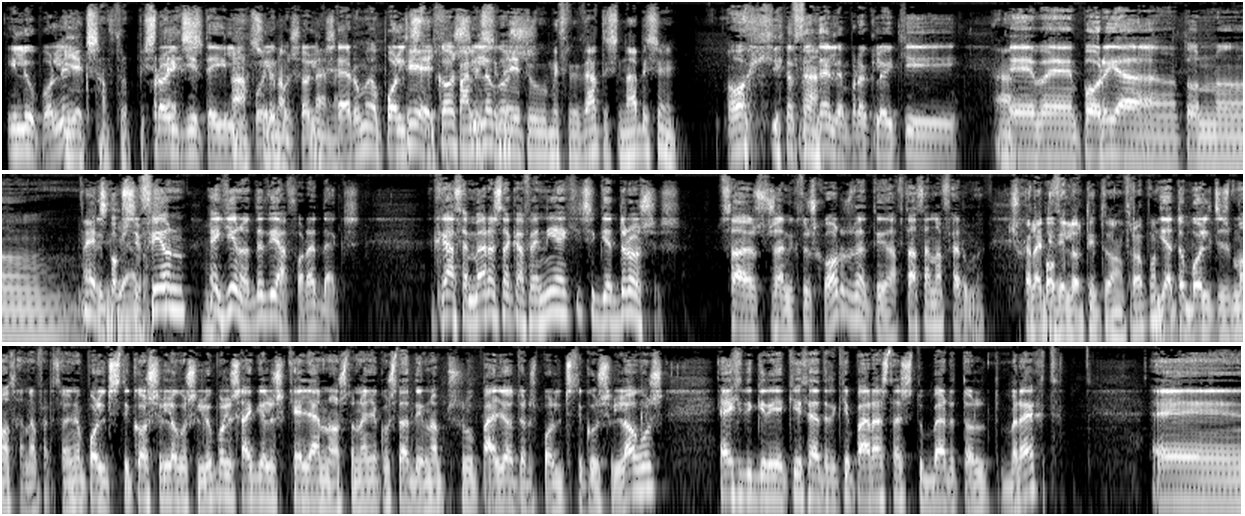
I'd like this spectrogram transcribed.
Η Λιούπολη. Οι εξανθρωπιστές. Προηγείται η Α, Λιούπολη, συγγνώμη. όπως όλοι Ναι, ναι. ξέρουμε. Ο Τι πολιτιστικός έχει, πάλι σύλλογο. στην- του Μηθριδάτη συνάντηση; Όχι, αυτό Α. δεν λέμε προεκλογική Α. ε, ε, πορεία των ε, Έτσι υποψηφίων. Ε, γίνονται διάφορα, εντάξει. Κάθε μέρα στα καφενεία έχει συγκεντρώσεις. Στους ανοιχτούς χώρους, δηλαδή αυτά θα αναφέρουμε. Τους καλά τη Ο- δηλωτή των ανθρώπων. Για τον πολιτισμό θα αναφερθώ. Είναι ο Πολιτιστικός Σύλλογος Ηλιούπολης Άγγελος Κελιανός, στον Άγιο Κωνσταντίνο, από τους παλιότερους πολιτιστικούς συλλόγους. Έχει την Κυριακή θεατρική παράσταση του Μπέρτολτ Μπρέχτ. Ε,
